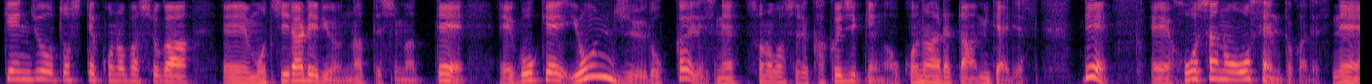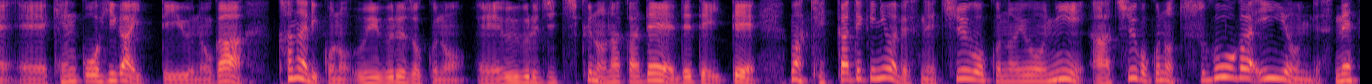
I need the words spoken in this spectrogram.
験場としてこの場所が、えー、用いられるようになってしまって、えー、合計46回ですね、その場所で核実験が行われたみたいです。で、えー、放射能汚染とかですね、えー、健康被害っていうのがかなりこのウイグル族の、えー、ウイグル自治区の中で出ていて、まあ結果的にはですね、中国のように、あ中国の都合がいいようにですね、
